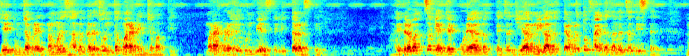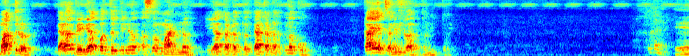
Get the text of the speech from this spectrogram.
जे तुमच्या प्रयत्नामुळे झालं गरजवंत मराठ्यांच्या बाबतीत. मराठवाड्यातले कुणबी असतील इतर असतील. हैदराबादचं गॅजेट पुढे आलं त्याचं जी आर निघालं त्यामुळे तो फायदा झाल्याचं दिसतंय. मात्र त्याला वेगळ्या पद्धतीनं असं मांडणं या ताटातलं त्या ताटात नको. काय याचा नेमका अर्थ नाही? ते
